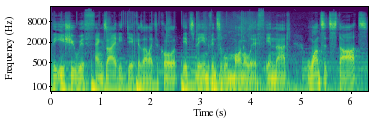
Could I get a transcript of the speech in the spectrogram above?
The issue with anxiety dick, as I like to call it, it's the invincible monolith in that once it starts,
